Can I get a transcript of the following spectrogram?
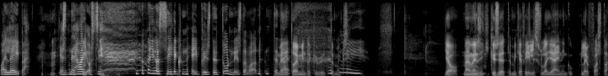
vai leipä. Ja sitten ne hajosi, hajosi siihen, kun ne ei pysty tunnistamaan tätä. Meni toimintakyvyttömäksi. niin. Joo, mä menisinkin kysyä, että mikä fiilis sulla jäi niin kuin leffasta,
